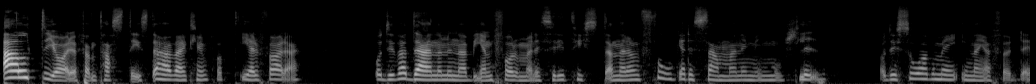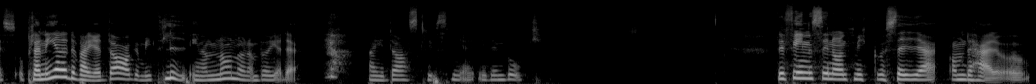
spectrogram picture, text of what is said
Allt du gör är fantastiskt, det har jag verkligen fått erfara. Och du var där när mina ben formades i det tysta, när de fogades samman i min mors liv. Och du såg mig innan jag föddes och planerade varje dag i mitt liv innan någon av dem började. Varje dag skrivs ner i din bok. Det finns enormt mycket att säga om det här. Och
